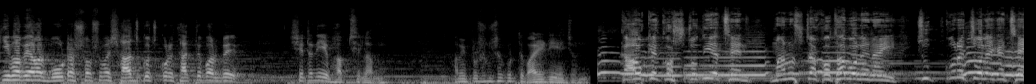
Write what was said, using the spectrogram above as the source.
কীভাবে আমার বউটা সবসময় সাজগোজ করে থাকতে পারবে? সেটা নিয়ে ভাবছিলাম। আমি প্রশংসা করতে পারিনি এই জন্য কাউকে কষ্ট দিয়েছেন, মানুষটা কথা বলে নাই, চুপ করে চলে গেছে।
